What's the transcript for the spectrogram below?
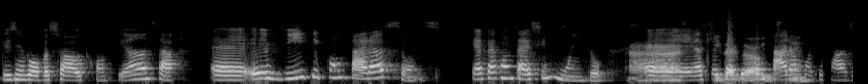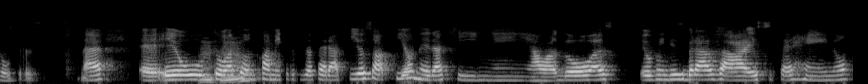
desenvolva sua autoconfiança, é, evite comparações, que é que acontece muito. Ah, é, as pessoas se comparam muito com as outras. Né? É, eu estou uhum. atuando com a microfisioterapia, eu sou a pioneira aqui em Alagoas, eu vim desbravar esse terreno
